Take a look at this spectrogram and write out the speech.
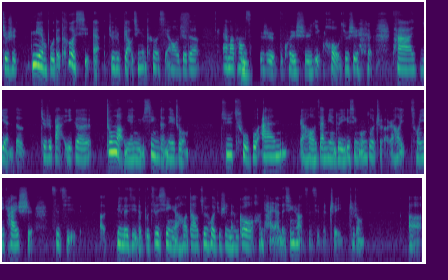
就是面部的特写，就是表情的特写，然后我觉得。Emma Thompson 就是不愧是影后，就是 她演的，就是把一个中老年女性的那种局促不安，然后再面对一个性工作者，然后从一开始自己呃面对自己的不自信，然后到最后就是能够很坦然的欣赏自己的这这种呃。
